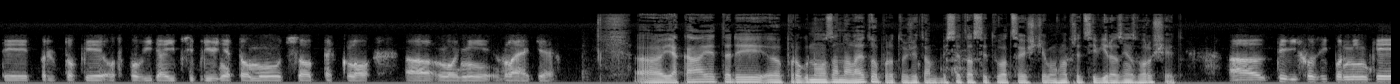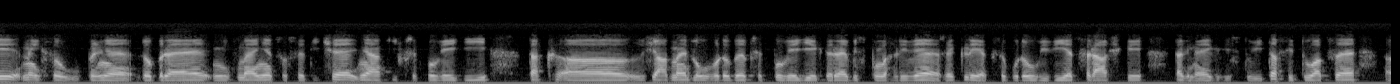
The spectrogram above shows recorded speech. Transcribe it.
ty průtoky odpovídají přibližně tomu, co teklo loni v létě. Jaká je tedy e, prognóza na léto, protože tam by se ta situace ještě mohla přeci výrazně zhoršit? Ty výchozí podmínky nejsou úplně dobré, nicméně co se týče nějakých předpovědí, tak uh, žádné dlouhodobé předpovědi, které by spolehlivě řekly, jak se budou vyvíjet srážky, tak neexistují. Ta situace, uh,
